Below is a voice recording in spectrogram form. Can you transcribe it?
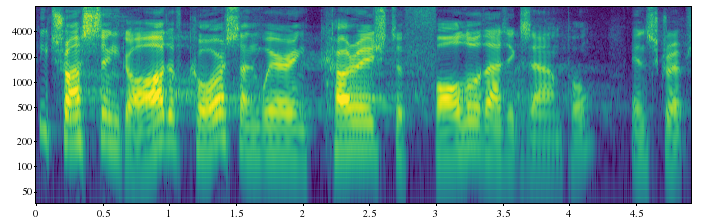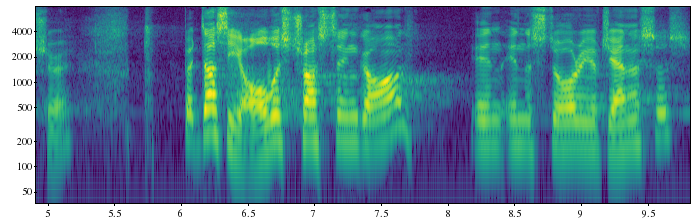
He trusts in God, of course, and we're encouraged to follow that example in Scripture. But does he always trust in God? In, in the story of Genesis?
